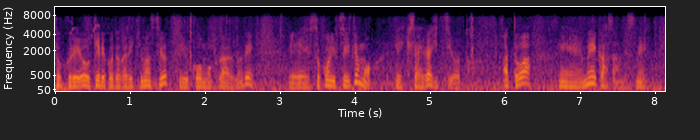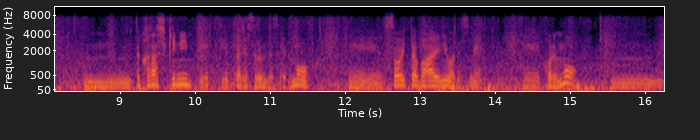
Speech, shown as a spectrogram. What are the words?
特例を受けることができますよっていう項目があるので、えそこについても、え記載が必要と。あとは、えメーカーさんですねうんと型式認定って言ったりするんですけども、えそういった場合にはですね、えこれもうん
